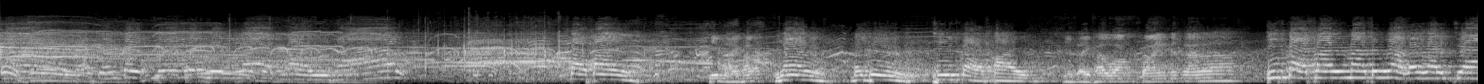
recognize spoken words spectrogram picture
โอ้โหขอเสียงตบมือให้วงแรกหน่อยครับต่อไป ทีมไหนครับเรามาดูทีมต่อไป ทีมอะไรครับวังไฟนะครับทีมต่อไปมาจังหวัดอะไรจ๊ะ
